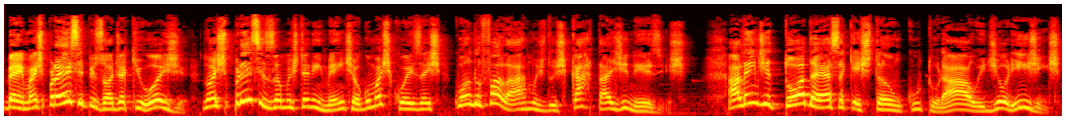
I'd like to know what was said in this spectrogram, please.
Bem, mas para esse episódio aqui hoje, nós precisamos ter em mente algumas coisas quando falarmos dos cartagineses. Além de toda essa questão cultural e de origens,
